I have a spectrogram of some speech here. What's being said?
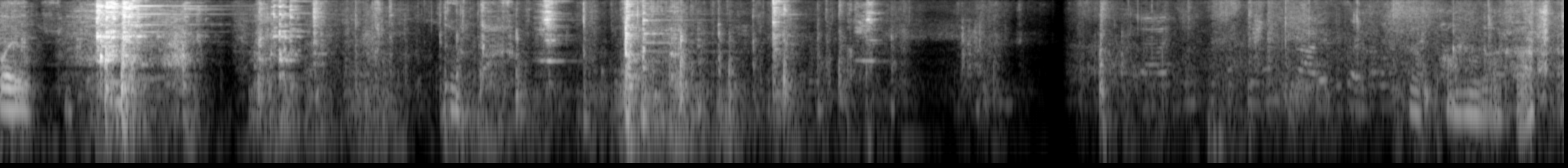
Vay. Dur Huh?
